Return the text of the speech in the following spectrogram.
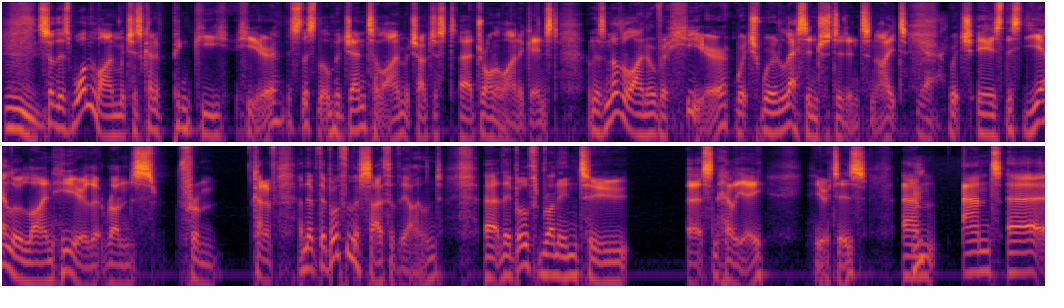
Hmm. So there's one line which is kind of pinky here. This this little magenta line which I've just uh, drawn a line against, and there's another line over here which we're less interested in tonight. Yeah. Which is this yellow line here that runs from kind of, and they're, they're both in the south of the island. Uh, they both run into uh, St Helier. Here it is. Um, And uh,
